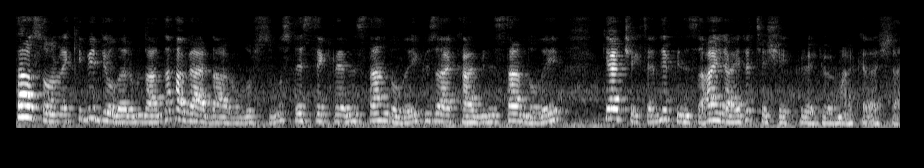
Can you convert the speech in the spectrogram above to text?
daha sonraki videolarımdan da haberdar olursunuz. Desteklerinizden dolayı, güzel kalbinizden dolayı gerçekten hepinize ayrı ayrı teşekkür ediyorum arkadaşlar.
